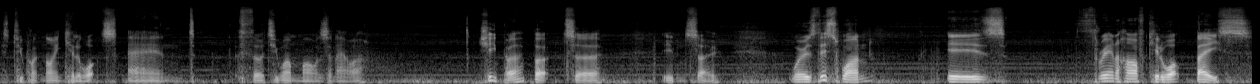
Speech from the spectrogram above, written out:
is 2.9 kilowatts and 31 miles an hour. Cheaper, but uh, even so. Whereas this one is three and a half kilowatt base,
